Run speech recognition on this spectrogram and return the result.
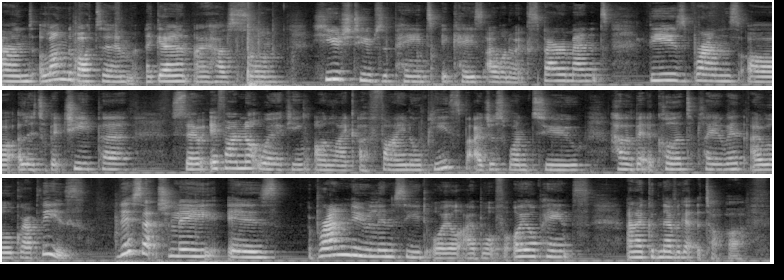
and along the bottom again I have some huge tubes of paint in case I want to experiment these brands are a little bit cheaper. So if I'm not working on like a final piece, but I just want to have a bit of colour to play with, I will grab these. This actually is a brand new linseed oil I bought for oil paints and I could never get the top off.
